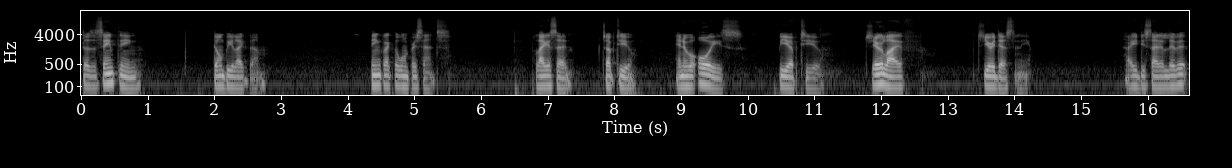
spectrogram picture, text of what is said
does the same thing, don't be like them. Think like the 1%. Like I said, it's up to you. And it will always be up to you. It's your life, it's your destiny. How you decide to live it,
